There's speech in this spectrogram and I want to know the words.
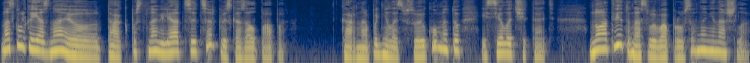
Насколько я знаю, так постановили отцы церкви, сказал папа. Карна поднялась в свою комнату и села читать но ответа на свой вопрос она не нашла.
